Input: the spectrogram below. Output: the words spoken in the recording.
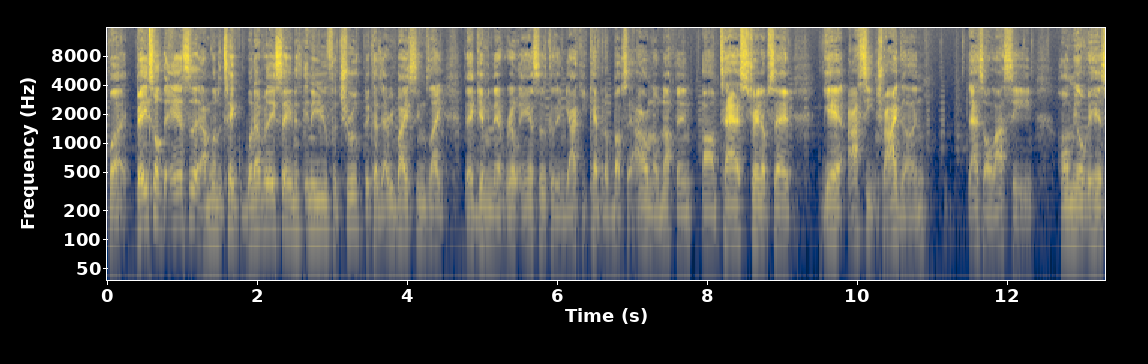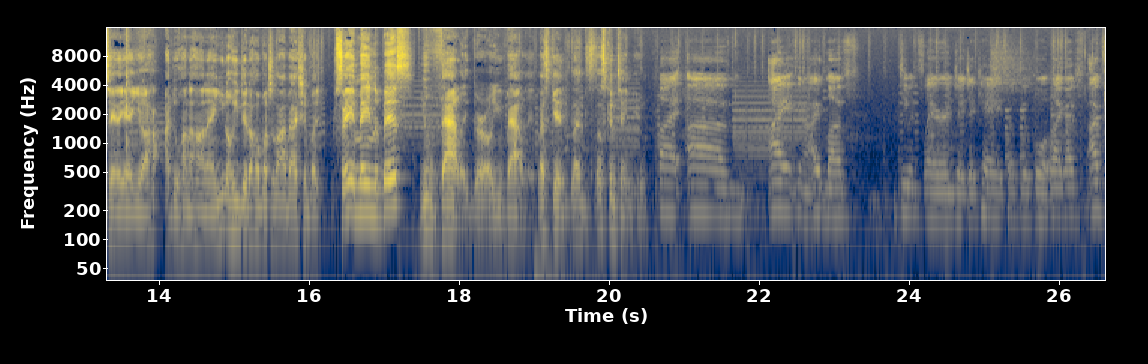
But based off the answer, I'm gonna take whatever they say in this interview for truth because everybody seems like they're giving their real answers. Because then Yaki kept it a buck, said, "I don't know nothing." Um, Taz straight up said, "Yeah, I see Trigun." That's all I seen. Homie over here saying, "Yeah, yo, I do x Hunter," and you know he did a whole bunch of live action. But saying Made in Abyss, you valid, girl. You valid. Let's get let's let's continue. But um, I you know I love Demon Slayer and JJK, Tokyo Ghoul. Like I've I've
